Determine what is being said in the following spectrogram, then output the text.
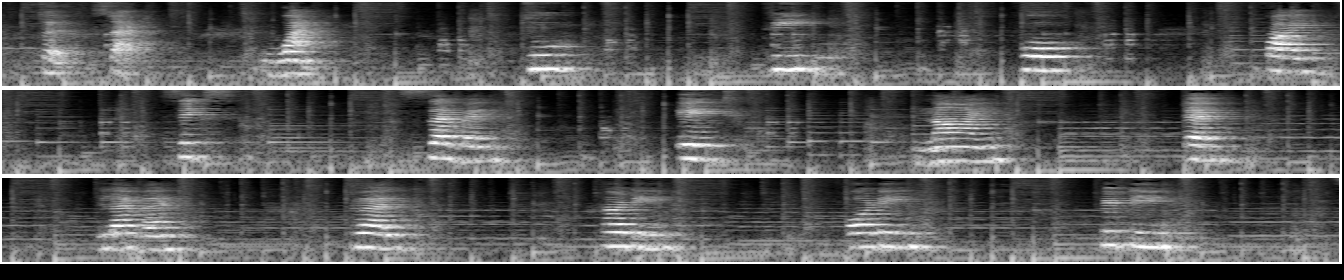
Chalo, start. One, two, three, four, five, six, seven, eight, nine, ten, eleven, twelve, thirteen, fourteen, fifteen.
